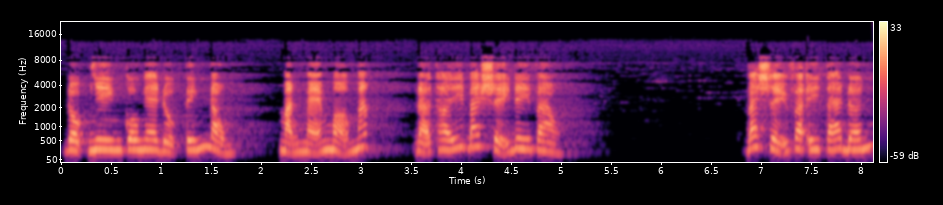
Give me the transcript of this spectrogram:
Đột nhiên cô nghe được tiếng động, mạnh mẽ mở mắt, đã thấy bác sĩ đi vào. Bác sĩ và y tá đến,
